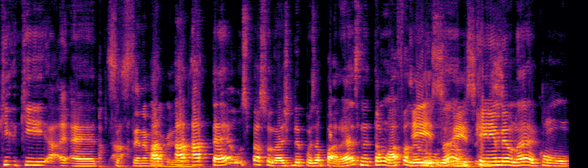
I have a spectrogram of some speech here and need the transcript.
que. que é, Essa a- cena é a- maravilhosa. a- até os personagens que depois aparecem, né? Estão lá fazendo Isso, né, isso, um cameo, né? Como,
